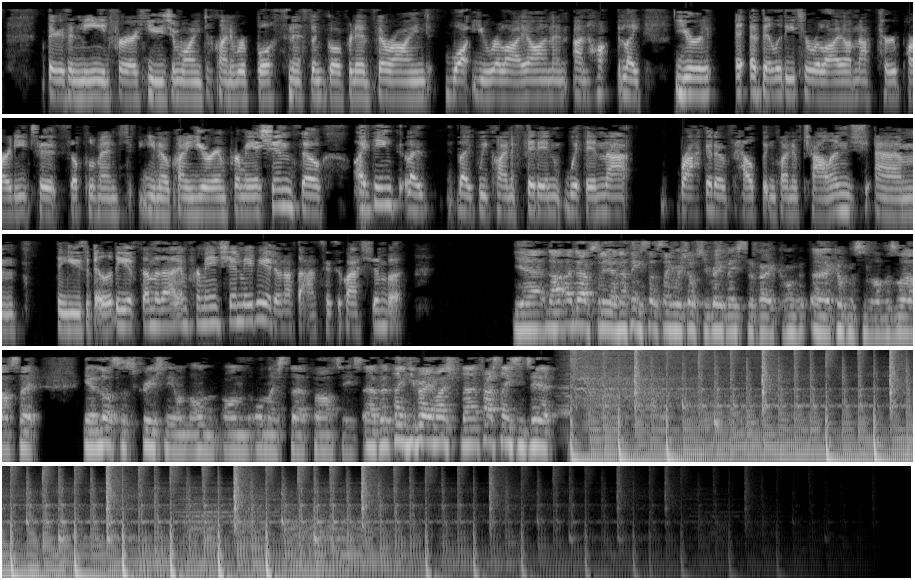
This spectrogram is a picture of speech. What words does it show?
there's a need for a huge amount of kind of robustness and governance around what you rely on and, and how, like your ability to rely on that third party to supplement, you know, kind of your information. So I think like, like we kind of fit in within that bracket of helping kind of challenge, um, the usability of some of that information. Maybe I don't know if that answers the question, but yeah, no, and absolutely, and I think it's something which obviously regulators are very uh, cognizant of as well. So yeah, lots of scrutiny on on on, on those third parties. Uh, but thank you very much for that. Fascinating to hear.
